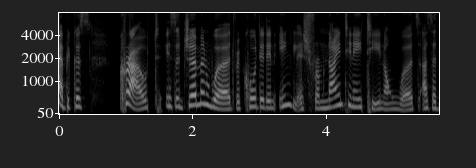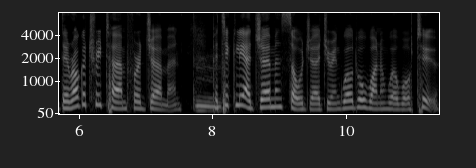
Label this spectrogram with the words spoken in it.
Yeah, because kraut is a German word recorded in English from 1918 onwards as a derogatory term for a German, Mm, particularly a German soldier during World War One and World War Two.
